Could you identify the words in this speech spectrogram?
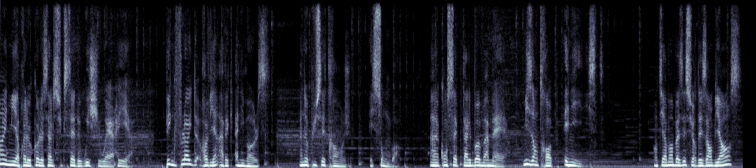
An et demi après le colossal succès de Wish You Were Here, Pink Floyd revient avec Animals, un opus étrange et sombre, un concept album amer, misanthrope et nihiliste. Entièrement basé sur des ambiances,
